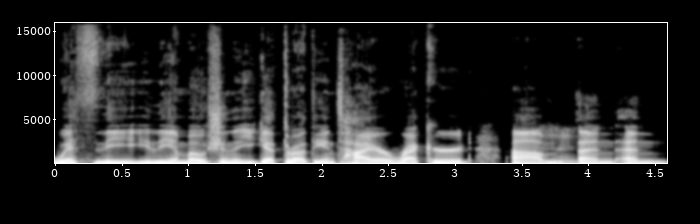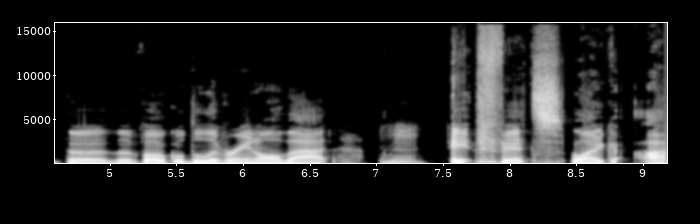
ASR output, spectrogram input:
with the the emotion that you get throughout the entire record um Mhm. and and the the vocal delivery and all that Mhm. it fits. Like I,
